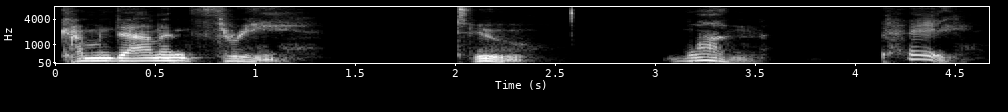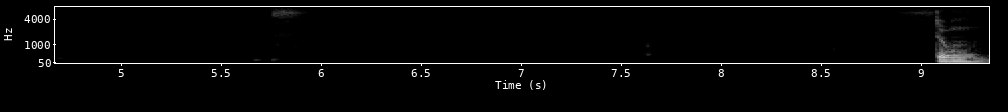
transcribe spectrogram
Coming down in three, two, one, pay. Doom.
